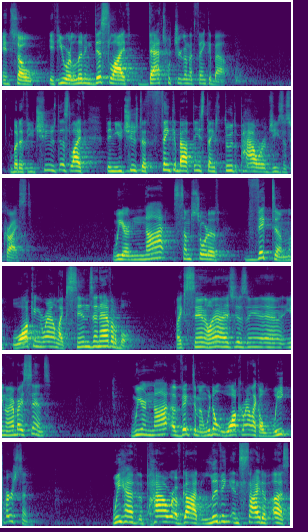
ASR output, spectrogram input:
And so, if you are living this life, that's what you're going to think about. But if you choose this life, then you choose to think about these things through the power of Jesus Christ. We are not some sort of victim walking around like sin's inevitable. Like sin, oh, it's just, you know, everybody sins. We are not a victim and we don't walk around like a weak person. We have the power of God living inside of us.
